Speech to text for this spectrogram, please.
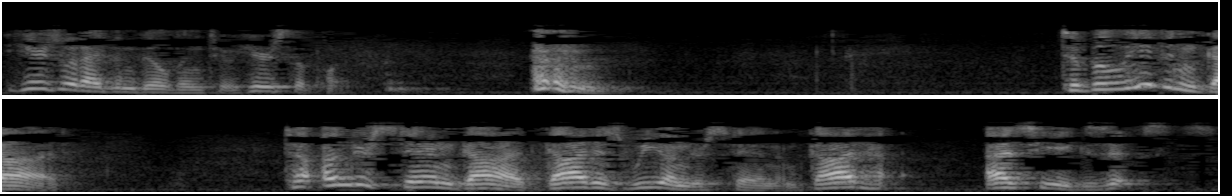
here's what I've been building to. Here's the point. to believe in God, to understand God, God as we understand Him, God as He exists,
